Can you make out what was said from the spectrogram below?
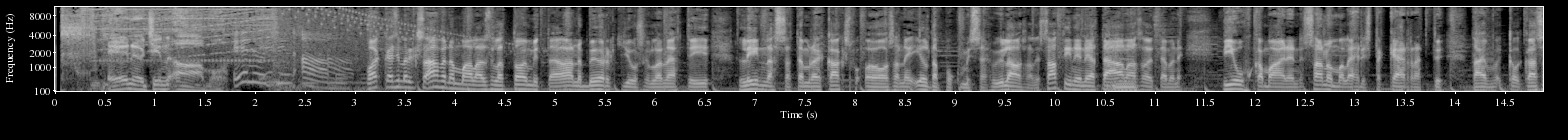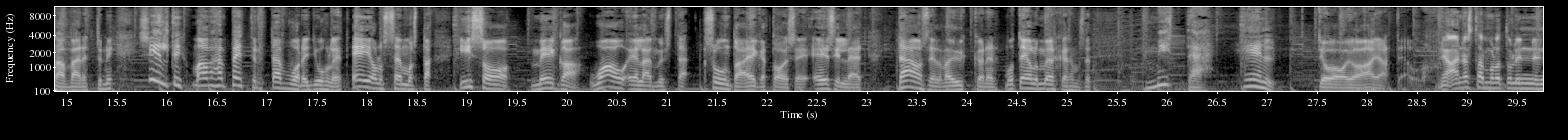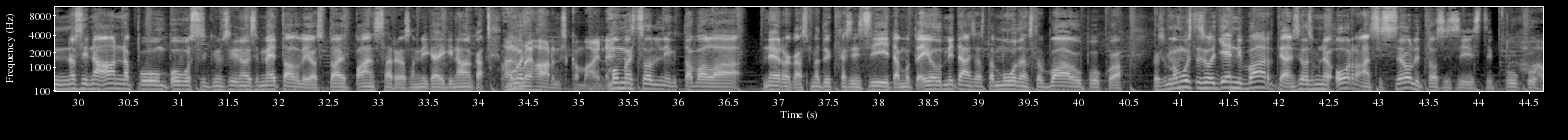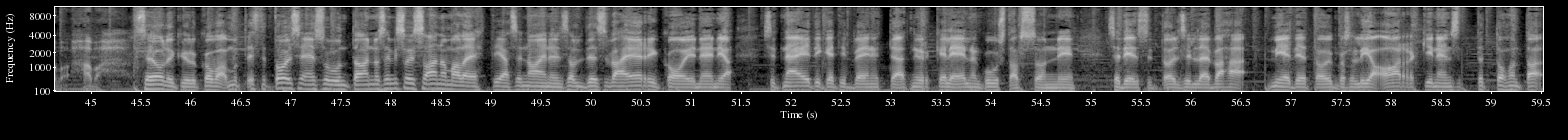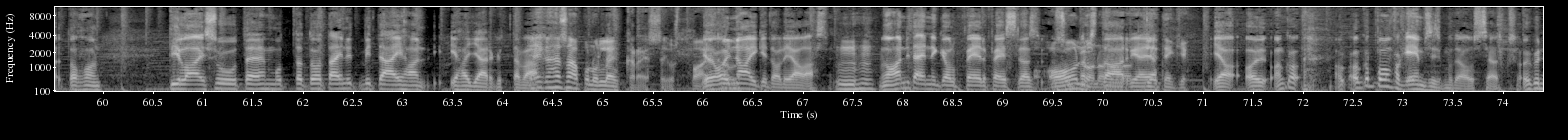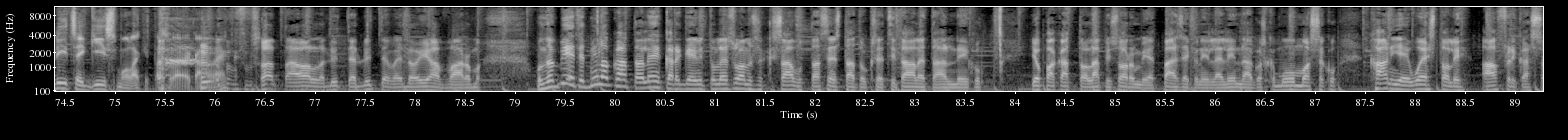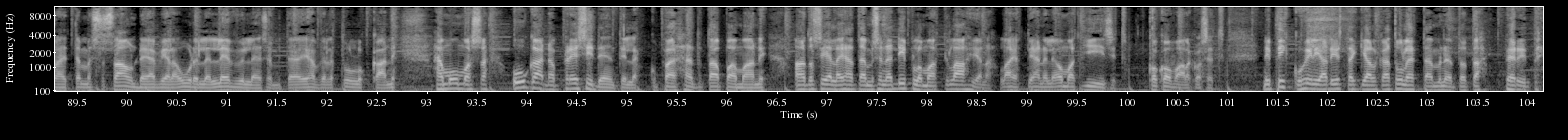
Energin aamu. Energin aamu. Vaikka esimerkiksi ahvenanmaalaisella toimittaja Anna Björkjusilla nähtiin linnassa tämmöinen kaksiosainen iltapuku, missä yläosa oli satininen ja tämä mm. alaosa oli tämmöinen piuhkamainen sanomalehdistä kärrätty tai kasaan väännetty, niin silti mä oon vähän pettynyt tämän vuoden juhliin, että ei ollut semmoista isoa, mega, wow-elämystä suuntaan eikä toiseen esille, että tää on selvä ykkönen, mutta ei ollut myöskään semmoista, että mitä helppoa on jo ajatellut. Ja ainoastaan mulla tuli, no siinä Anna Puun puvussa, kun siinä oli se metalliosa tai panssariosa, mikä ikinä onkaan. Mun Aina mielestä, harniskamainen. mun mielestä se oli niinku tavallaan nerokas, mä tykkäsin siitä, mutta ei ollut mitään sellaista muuta sitä wow-pukua. Koska mä muistan silloin Jenni Vartija, niin se oli semmonen oranssi, se oli tosi siisti puku. Hava, hava. Se oli kyllä kova, mutta sitten toiseen suuntaan, no se missä oli sanomalehti ja se nainen, se oli tietysti vähän erikoinen ja sitten nämä etiketin venyttäjät, nyrkkeilijä Ellen Gustafsson, niin se tietysti oli silleen vähän mietin, että onko se liian arkinen sitten tohon, ta- tohon tilaisuuteen, mutta tuota ei nyt mitään ihan, ihan järkyttävää. Eikö hän saapunut lenkkareissa just paikalle? oi Nikit oli alas. Mhm. Mm-hmm. No onhan niitä ennenkin ollut Palefaceilla On, on, on, Superstaria. on, ja, tietenkin. ja onko, on, onko Bonfak MCs muuten ollut se joskus? Oliko DJ Gizmollakin tasolla ekana? Saattaa olla, nyt, nyt en ole ihan varma. Mutta mietin, että milloin toi lenkkarigeimi tulee Suomessa saavuttaa sen statuksen, että sitä aletaan niinku jopa katsoa läpi sormia, että pääseekö niille linnaan, koska muun muassa kun Kanye West oli Afrikassa heittämässä soundeja vielä uudelle levylleen, se mitä ei ihan vielä tullutkaan, niin hän muun muassa Ugandan presidentille, kun pääsi häntä tapaamaan, niin antoi siellä ihan tämmöisenä diplomaattilahjana, lahjoitti hänelle omat jiisit, koko valkoiset. Niin pikkuhiljaa niistäkin alkaa tulee tämmönen tota, perinte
